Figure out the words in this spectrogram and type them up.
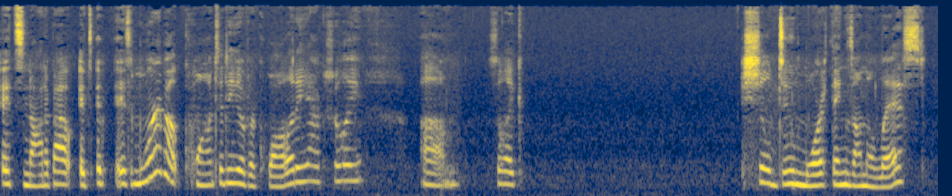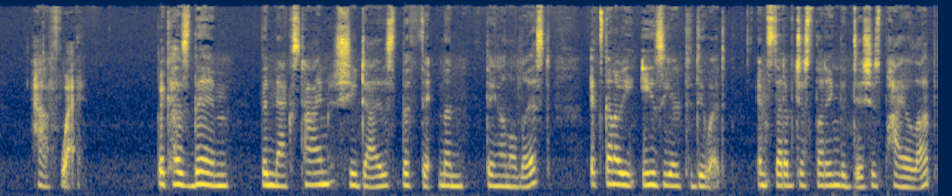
it's not about it's it, it's more about quantity over quality actually. Um so like she'll do more things on the list halfway. Because then the next time she does the, th- the thing on the list, it's going to be easier to do it instead of just letting the dishes pile up,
